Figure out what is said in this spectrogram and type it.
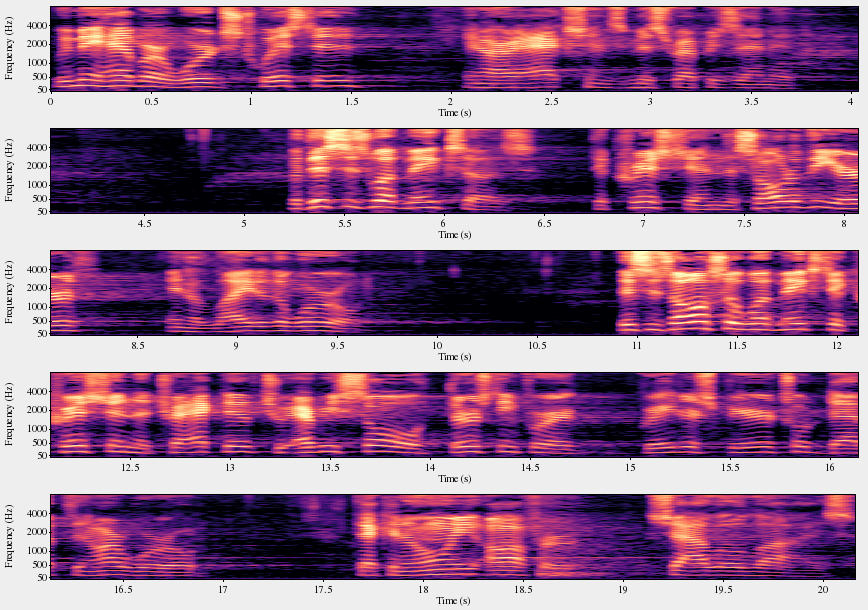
We may have our words twisted and our actions misrepresented. But this is what makes us the Christian, the salt of the earth, and the light of the world. This is also what makes the Christian attractive to every soul thirsting for a greater spiritual depth in our world that can only offer shallow lies.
